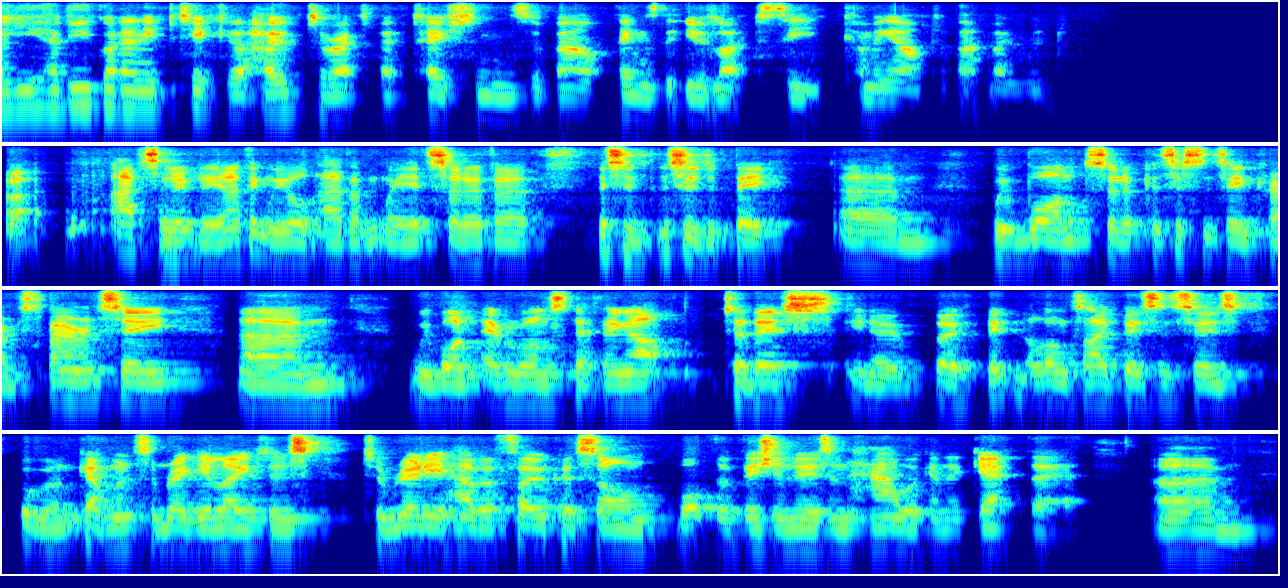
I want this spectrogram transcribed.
you, have you got any particular hopes or expectations about things that you'd like to see coming out of that moment? Right, absolutely. I think we all have, haven't we? It's sort of a this is this is a big. Um, we want sort of consistency and transparency. Um, we want everyone stepping up to this, you know, both alongside businesses, but we want governments and regulators to really have a focus on what the vision is and how we're going to get there. Um,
